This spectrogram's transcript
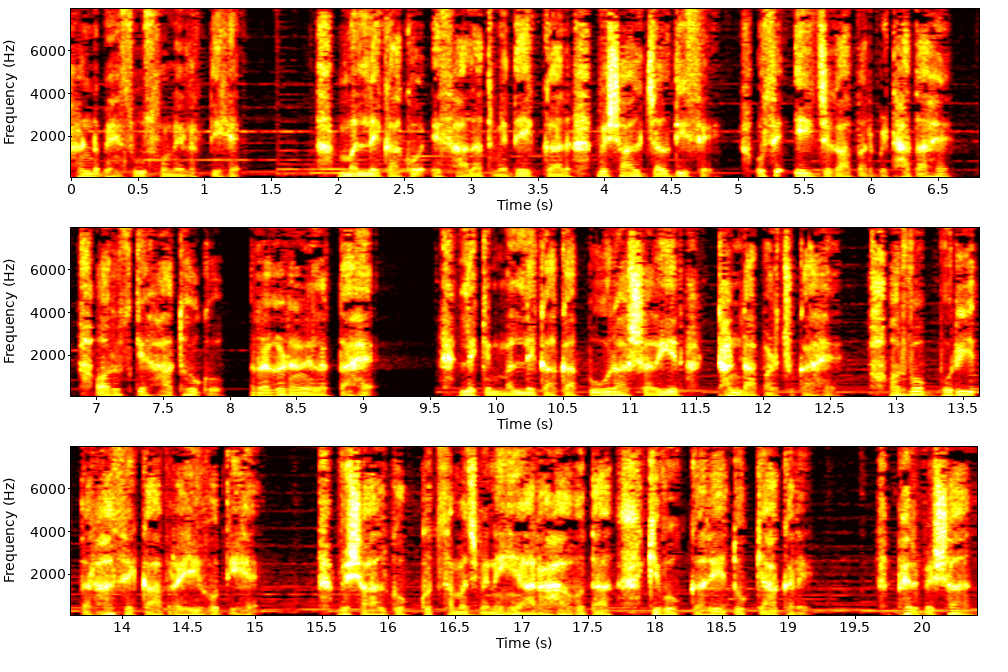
ठंड महसूस होने लगती है। मल्लिका को इस हालत में देखकर विशाल जल्दी से उसे एक जगह पर बिठाता है और उसके हाथों को रगड़ने लगता है। लेकिन मल्लिका का पूरा शरीर ठंडा पड़ चुका है और वो बुरी तरह से काँप रही होती है। विशाल को कुछ समझ में नहीं आ रहा होता कि वो करे तो क्या करे। फिर विशाल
